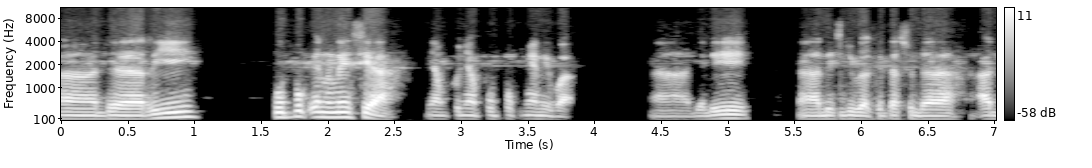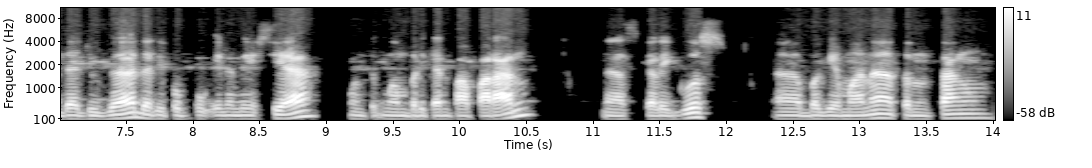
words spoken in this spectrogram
uh, dari pupuk Indonesia yang punya pupuknya nih Pak. Nah, jadi nah, di sini juga kita sudah ada juga dari pupuk Indonesia untuk memberikan paparan. Nah, sekaligus uh, bagaimana tentang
